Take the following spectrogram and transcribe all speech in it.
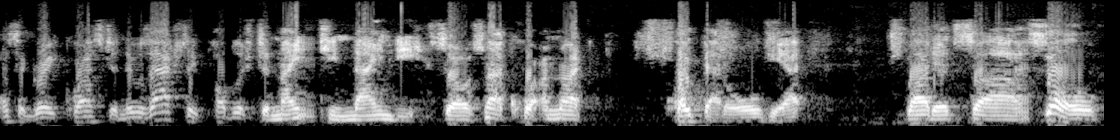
That's a great question. It was actually published in 1990, so it's not I'm not quite that old yet, but it's uh, still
